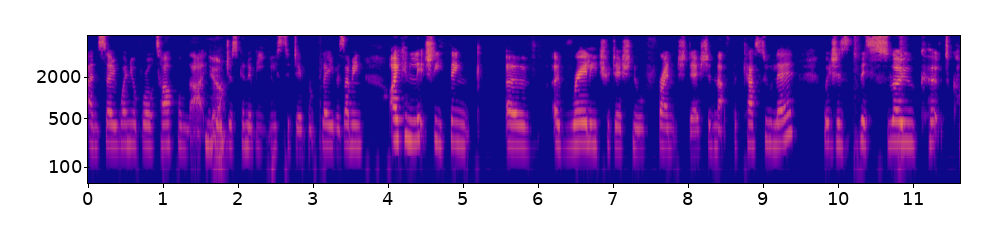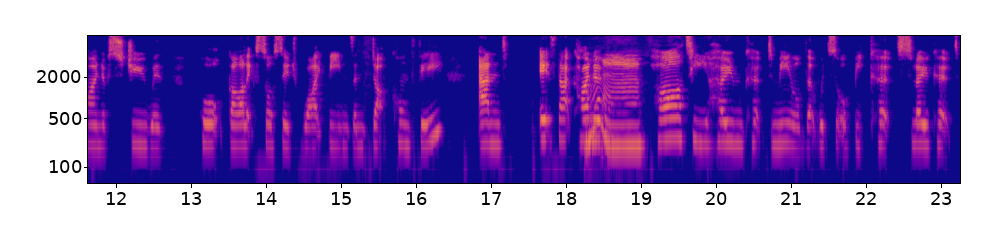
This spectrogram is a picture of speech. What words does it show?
And so when you're brought up on that, Yeah. you're just going to be used to different flavours. I mean, I can literally think of a really traditional French dish, and that's the cassoulet, which is this slow cooked kind of stew with pork, garlic sausage, white beans, and duck confit. And it's that kind of Mm. hearty home cooked meal that would sort of be cooked, slow cooked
